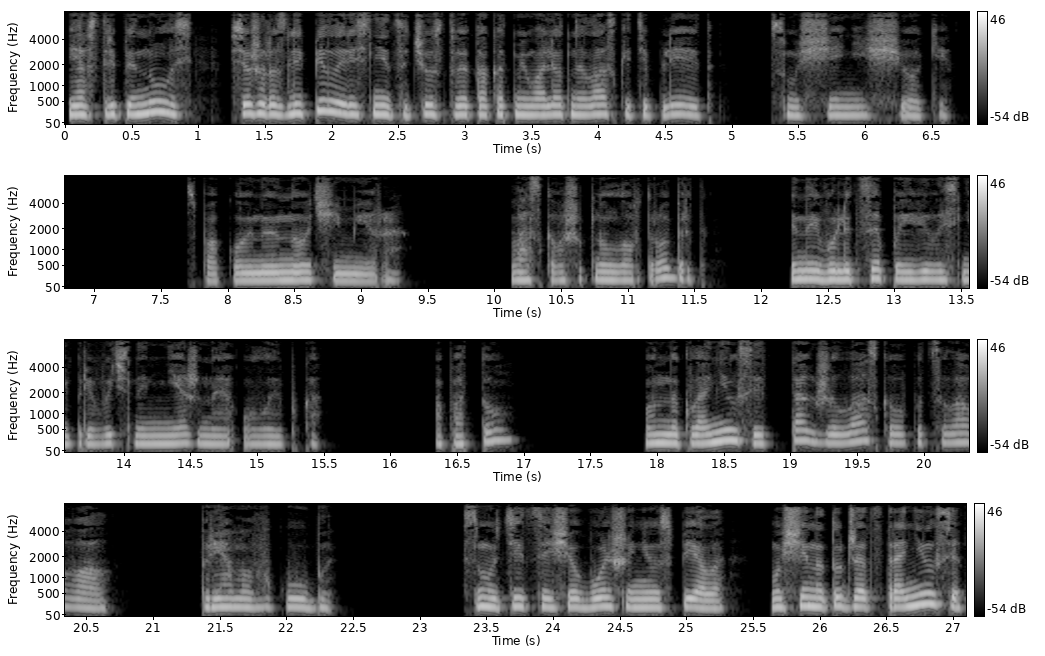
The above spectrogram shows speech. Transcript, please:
Я встрепенулась, все же разлепила ресницы, чувствуя, как от мимолетной ласки теплеют смущение щеки. «Спокойной ночи, Мира», — ласково шепнул лорд Роберт, и на его лице появилась непривычно нежная улыбка. А потом он наклонился и так же ласково поцеловал, прямо в губы. Смутиться еще больше не успела. Мужчина тут же отстранился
